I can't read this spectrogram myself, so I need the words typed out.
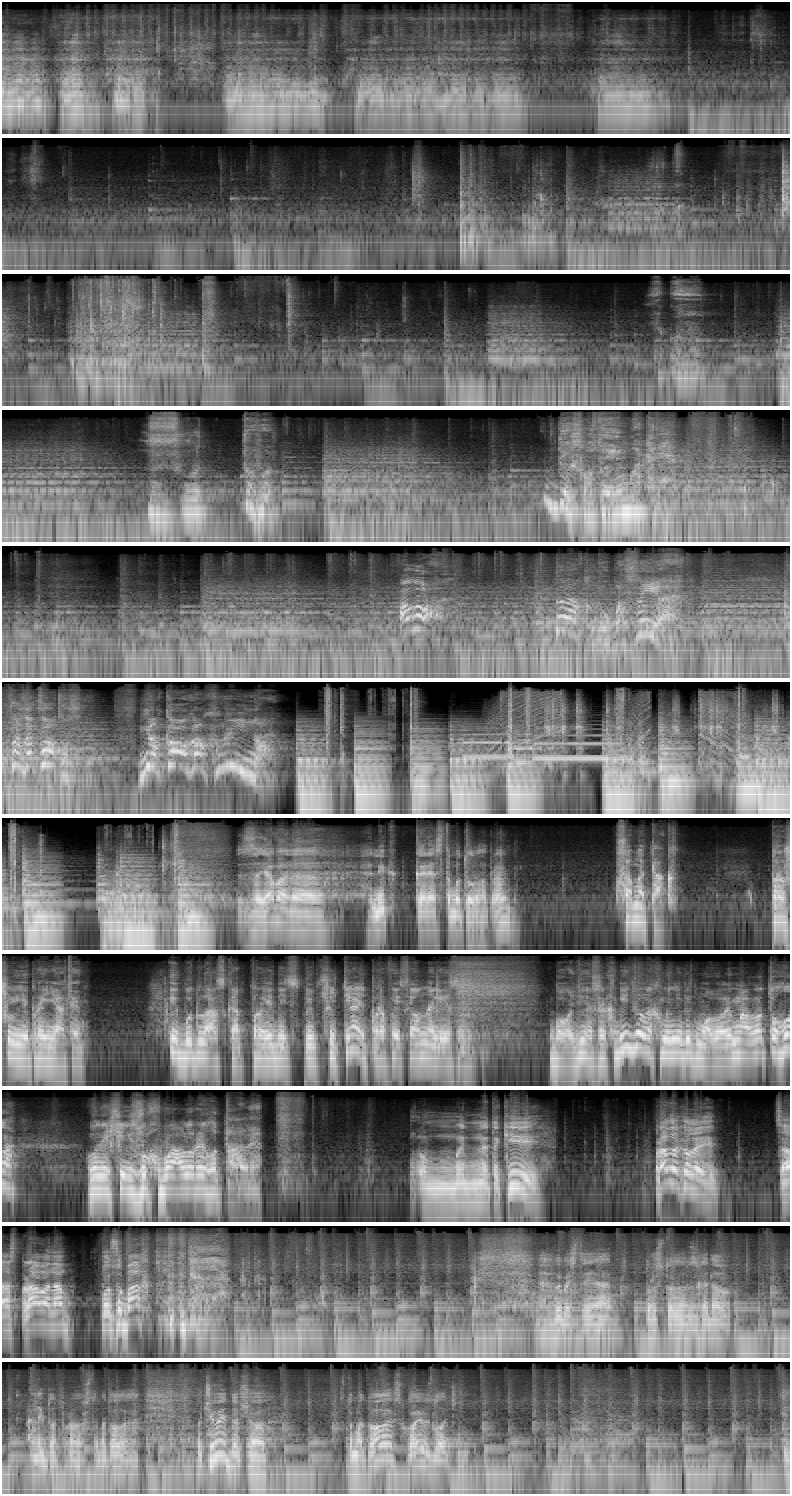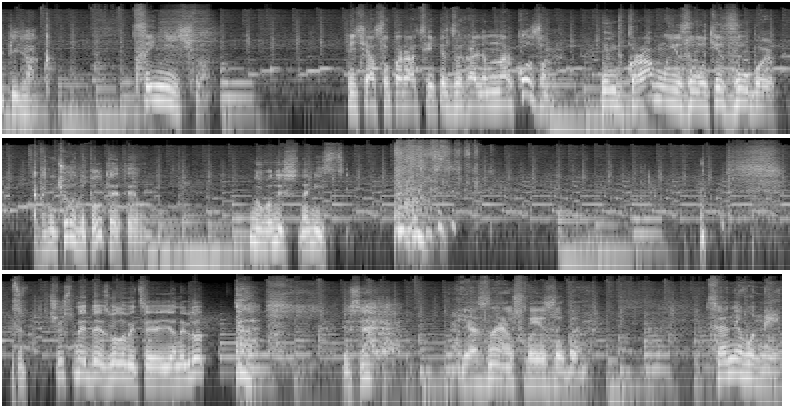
Алло! Так, Люба, це я. Що за фокус? Якого хріна? Заява на лікаря-стоматолога, правильно? Саме так. Прошу її прийняти. І, будь ласка, проявіть співчуття і професіоналізм. Бо в інших відділах мені відмовили. Мало того, вони ще й зухвало реготали. Ну, Ми не такі. Правда, колеги? Ця справа нам по зубах. Вибачте, я просто згадав анекдот про стоматолога. Очевидно, що стоматолог скоїв злочин. Тільки як? Цинічно. Під час операції під загальним наркозом він вкрав мої золоті зуби. А ви нічого не плутаєте? Ну, вони ж на місці. Це щось не йде з голови цей анекдот. І все. Я знаю свої зуби. Це не вони.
